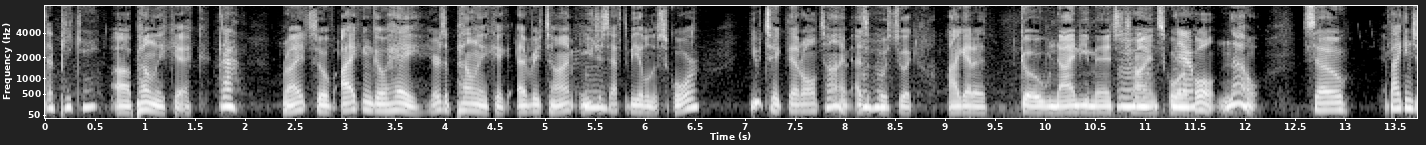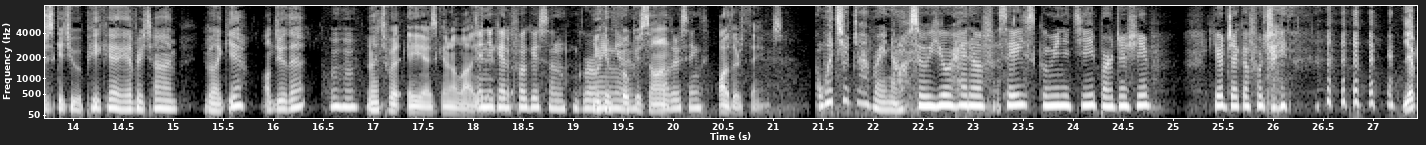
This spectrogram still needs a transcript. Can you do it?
A PK? a penalty kick, Ah, right? So if I can go, hey, here's a penalty kick every time, and you just have to be able to score, you take that all time, as opposed to like, I got to go 90 minutes to try and score Yeah. a goal. No. So if I can just get you a PK every time, you'd be like, yeah, I'll do that. Mm-hmm. And that's what AI is going to allow you and to you can do. focus on growing you can focus on other things. other things. What's your job right now? So you're head of sales, community, partnership. You're jack of all trades. Yep.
